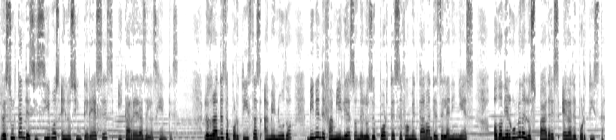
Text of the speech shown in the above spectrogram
resultan decisivos en los intereses y carreras de las gentes. Los grandes deportistas a menudo vienen de familias donde los deportes se fomentaban desde la niñez o donde alguno de los padres era deportista.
